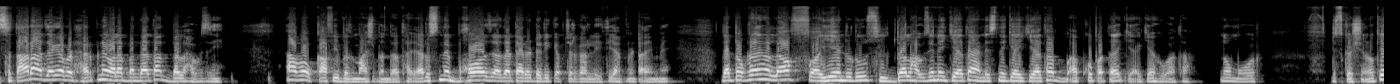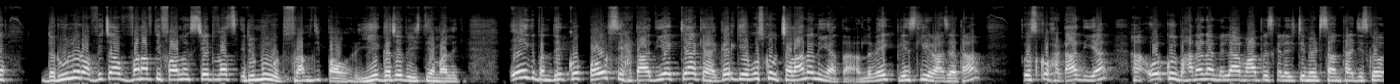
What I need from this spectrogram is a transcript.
सतारा आ जाएगा बट हड़पने वाला बंदा था डलहाउसी हाँ वो काफ़ी बदमाश बंदा था यार उसने बहुत ज़्यादा टेरिटरी कैप्चर कर ली थी अपने टाइम में। द टोक्राइन ऑफ़ ये इंट्रोड्यूस डल हाउसे ने किया था एंड इसने क्या किया था? आपको पता है क्या क्या हुआ था? No more discussion okay the ruler of which of one of the following state was removed from the power ये गजब भेजती है मालिक। एक बंदे को पावर से हटा दिया, क्या क्या करके उसको चलाना नहीं आता मतलब एक प्रिंसली राजा था, उसको हटा दिया हाँ और कोई बहाना ना मिला, वहाँ पे उसका लेजिटिमेट सन था, जिसको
